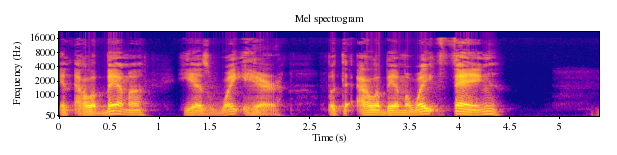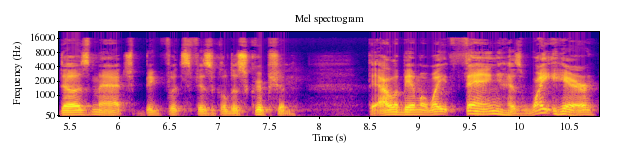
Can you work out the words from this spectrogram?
In Alabama, he has white hair, but the Alabama white thing does match Bigfoot's physical description. The Alabama white thing has white hair,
